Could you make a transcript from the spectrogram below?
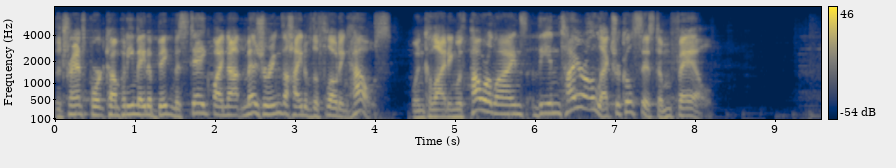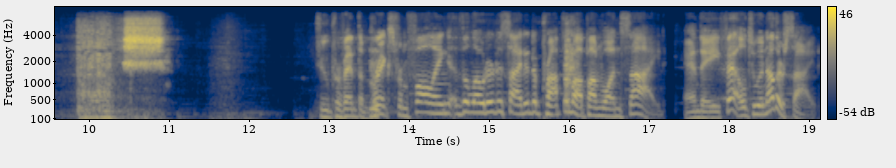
The transport company made a big mistake by not measuring the height of the floating house. When colliding with power lines, the entire electrical system failed. To prevent the bricks from falling, the loader decided to prop them up on one side, and they fell to another side.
